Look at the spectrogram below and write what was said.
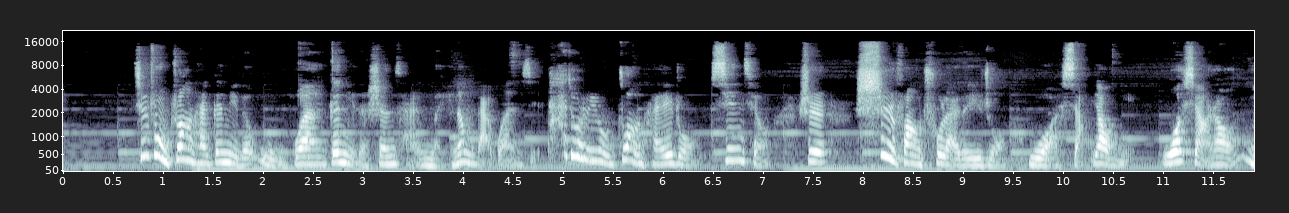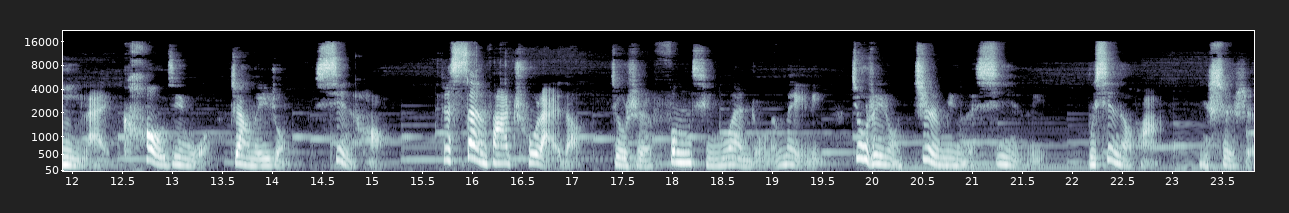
其实这种状态跟你的五官、跟你的身材没那么大关系，它就是一种状态、一种心情，是释放出来的一种我想要你，我想让你来靠近我这样的一种信号。这散发出来的就是风情万种的魅力，就是一种致命的吸引力。不信的话，你试试。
